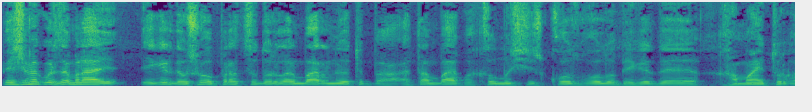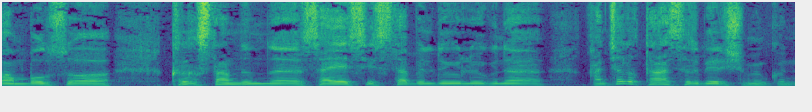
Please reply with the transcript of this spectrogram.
Бейшенбек мырза мына эгерде ошол процедуралардын баарын өтүп атамбаевге кылмыш иш козголуп эгерде камай турган болсо кыргызстандын э, саясий стабилдүүлүгүнө канчалык таасир бериши мүмкүн?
